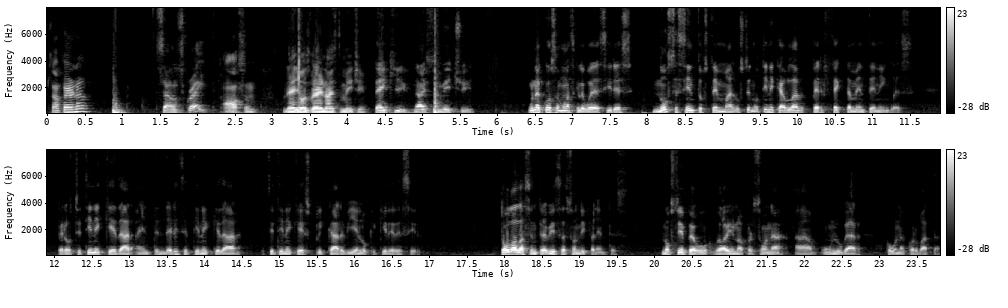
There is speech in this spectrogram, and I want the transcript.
Sound fair enough? Sounds great. Awesome. Daniel, it's very nice to meet you. Thank you. Nice to meet you. Una cosa más que le voy a decir es, no se siente usted mal. Usted no tiene que hablar perfectamente en inglés, pero te tiene que dar a entender y se tiene que dar, se tiene que explicar bien lo que quiere decir todas las entrevistas son diferentes. No siempre hay una persona a un lugar con una corbata.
